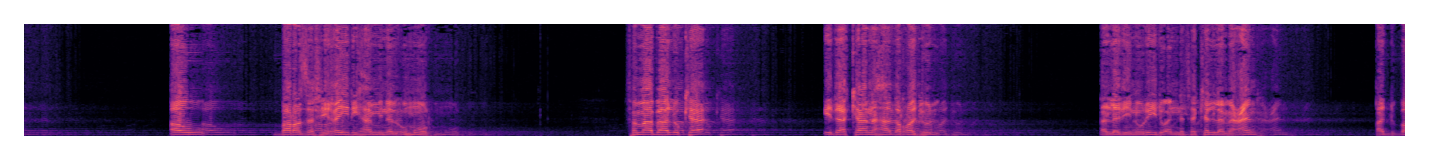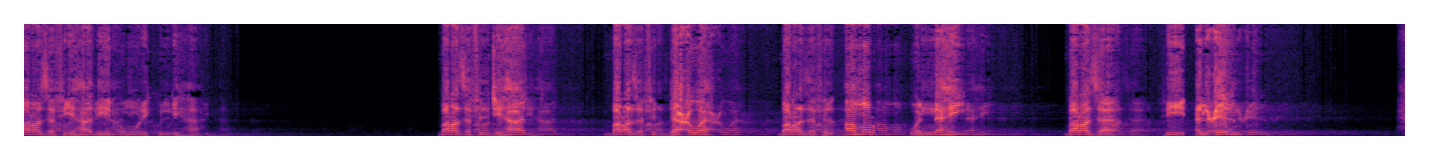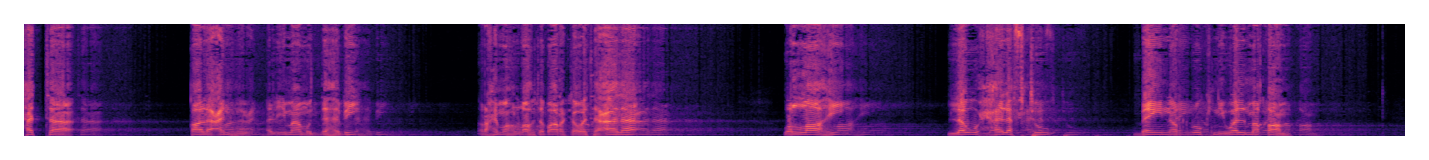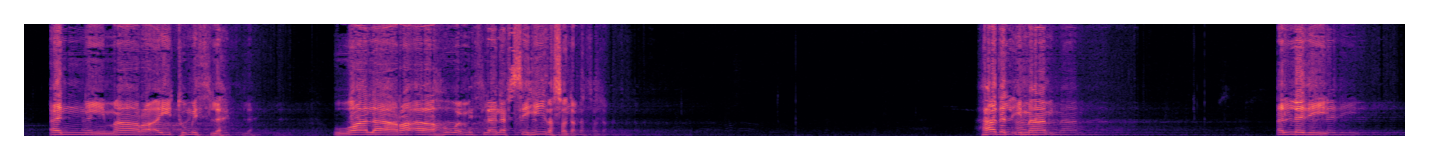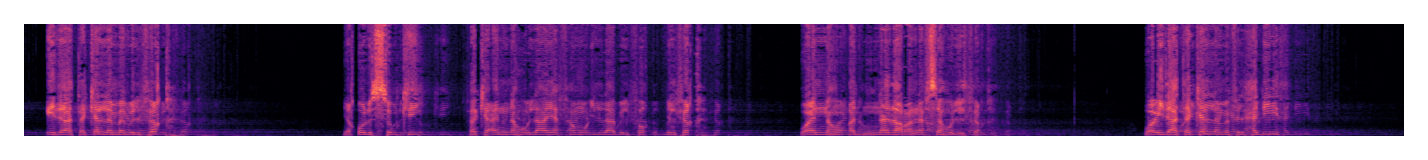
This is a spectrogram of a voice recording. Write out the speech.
أو برز في غيرها من الأمور. فما بالك إذا كان هذا الرجل الذي نريد أن نتكلم عنه قد برز في هذه الأمور كلها. برز في الجهاد برز في الدعوة برز في الأمر والنهي برز في العلم. حتى قال عنه الإمام الذهبي رحمه الله تبارك وتعالى والله لو حلفت بين الركن والمقام أني ما رأيت مثله ولا رأى هو مثل نفسه لصدقت هذا الإمام الذي إذا تكلم بالفقه يقول السبكي فكأنه لا يفهم إلا بالفقه وأنه قد نذر نفسه للفقه. وإذا تكلم في الحديث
